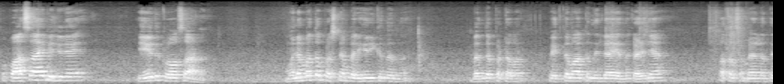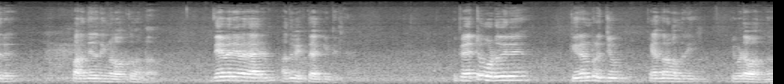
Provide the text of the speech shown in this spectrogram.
ഇപ്പോൾ പാസ്സായ ബില്ലിലെ ഏത് ക്ലോസാണ് മുനമ്പത്തെ പ്രശ്നം പരിഹരിക്കുന്നതെന്ന് ബന്ധപ്പെട്ടവർ വ്യക്തമാക്കുന്നില്ല എന്ന് കഴിഞ്ഞ പത്രസമ്മേളനത്തിൽ പറഞ്ഞത് നിങ്ങൾ ഓർക്കുന്നുണ്ടാവും. ഇതേവരെ അവരാരും അത് വ്യക്തമാക്കിയിട്ടില്ല. ഇപ്പം ഏറ്റവും ഒടുവിൽ കിരൺ റിജു കേന്ദ്രമന്ത്രി ഇവിടെ വന്ന്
